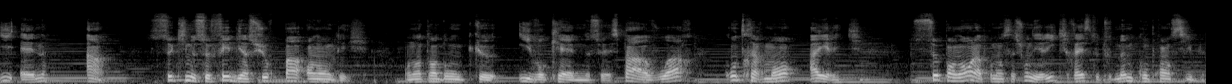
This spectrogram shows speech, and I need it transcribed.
IN 1, ce qui ne se fait bien sûr pas en anglais. On entend donc que Evil Ken ne se laisse pas avoir, contrairement à Eric. Cependant, la prononciation d'Eric reste tout de même compréhensible,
